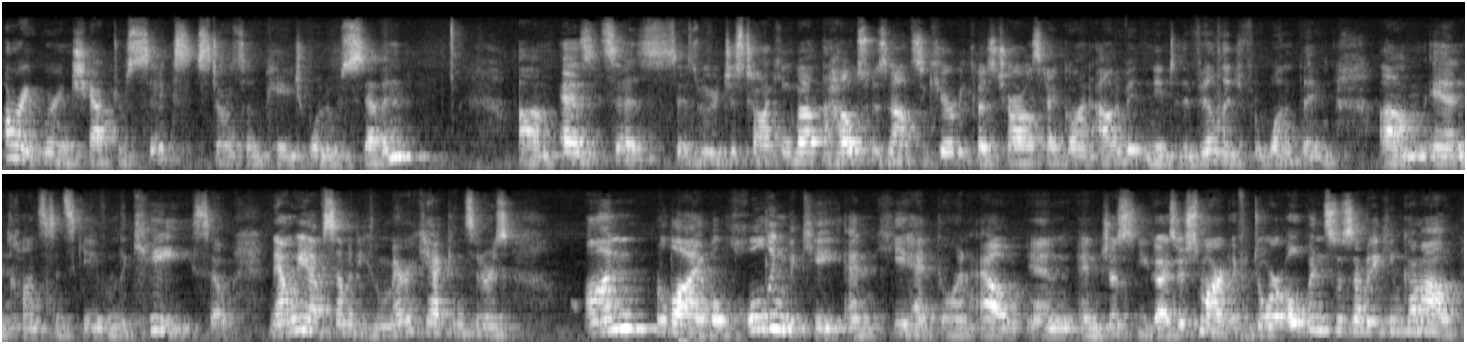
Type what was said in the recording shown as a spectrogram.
All right, we're in chapter 6, starts on page 107. Um, as it says, as we were just talking about, the house was not secure because Charles had gone out of it and into the village for one thing, um, and Constance gave him the key. So now we have somebody who Merricat considers unreliable, holding the key, and he had gone out. And, and just, you guys are smart. If a door opens so somebody can come out,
